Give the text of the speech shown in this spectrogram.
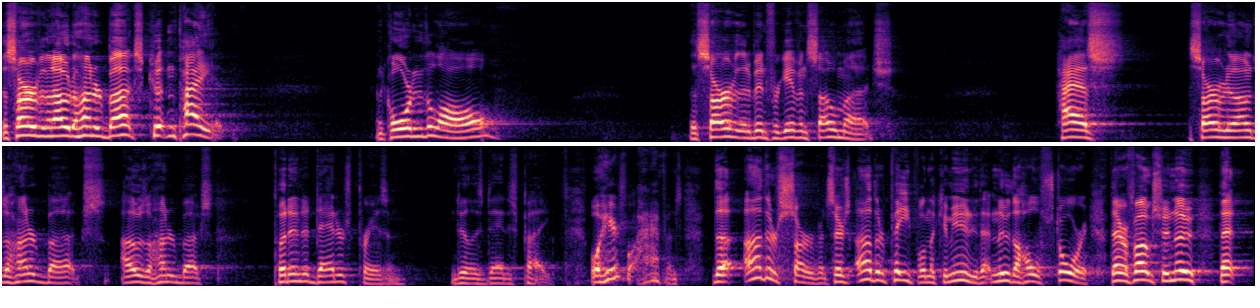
The servant that owed a hundred bucks couldn't pay it. And according to the law, the servant that had been forgiven so much has the servant who owns a hundred bucks, owes a hundred bucks, put into debtor's prison until his debt is paid. Well, here's what happens. The other servants, there's other people in the community that knew the whole story. There were folks who knew that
